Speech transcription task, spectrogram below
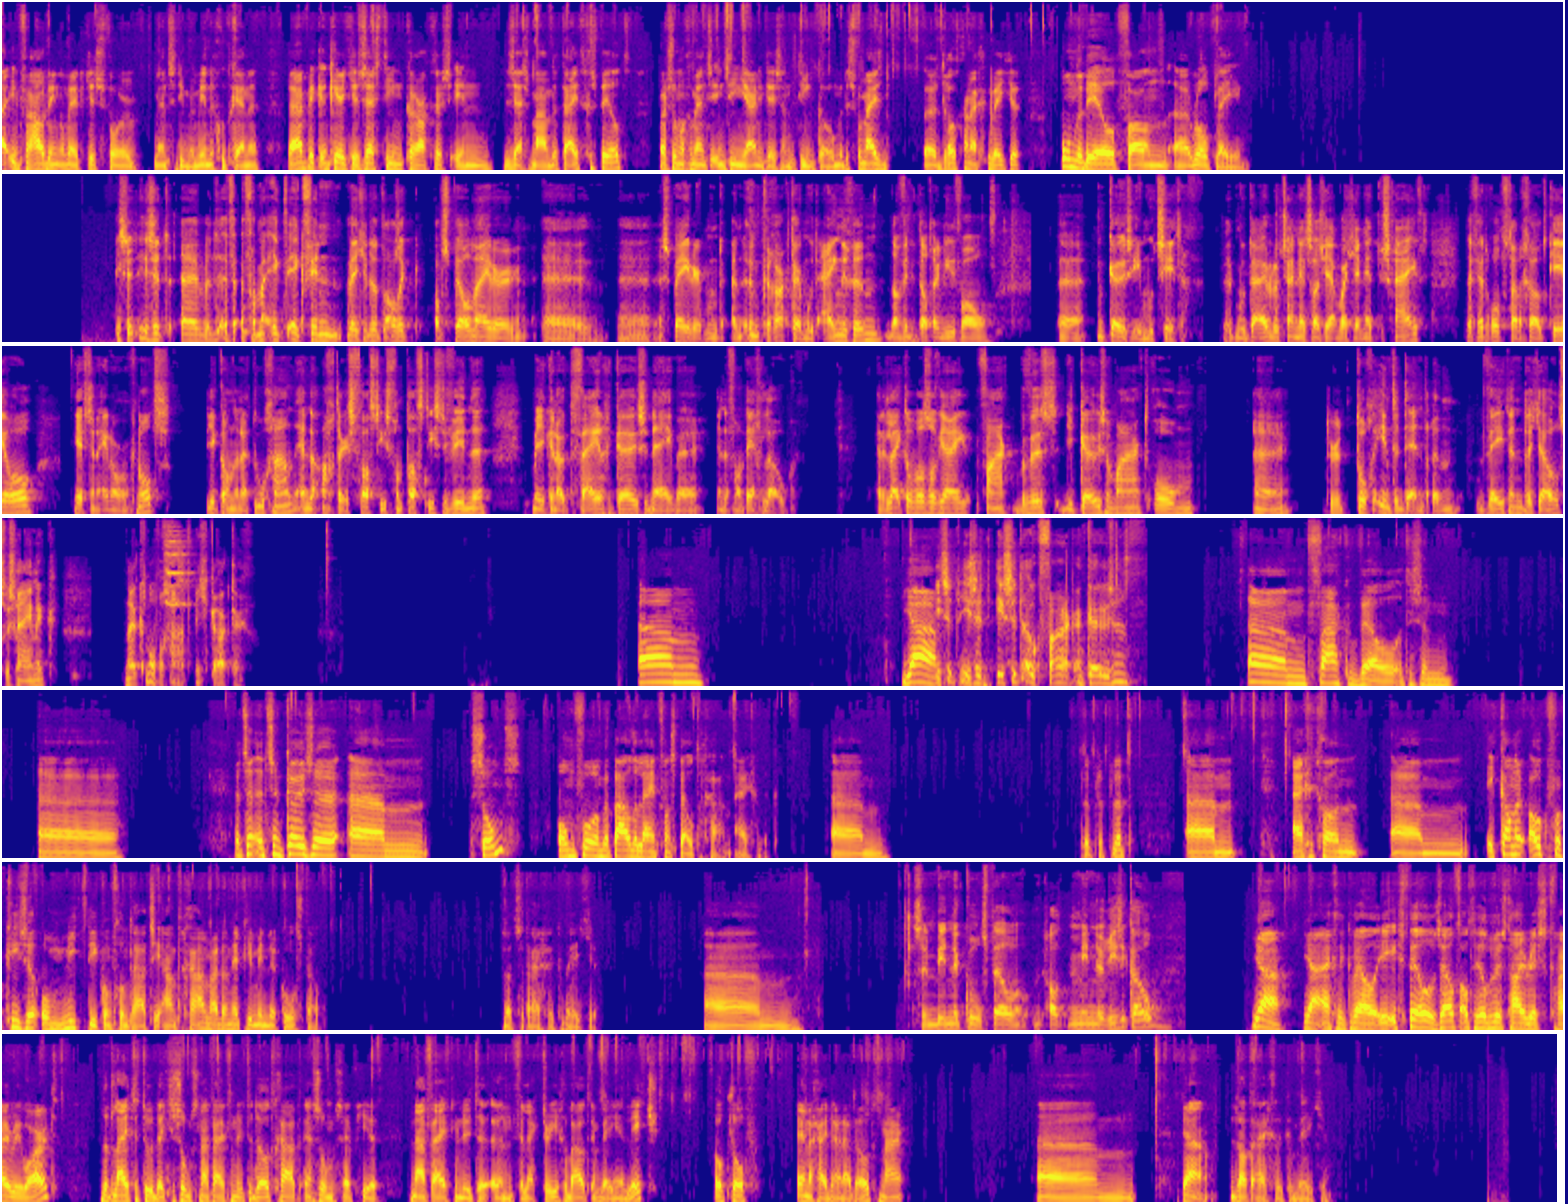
in, verhouding, om eventjes voor mensen die me minder goed kennen. Daar heb ik een keertje 16 karakters in zes maanden tijd gespeeld. Waar sommige mensen in 10 jaar niet eens aan de 10 komen. Dus voor mij is eh, doodgaan eigenlijk een beetje onderdeel van eh, roleplaying. Is het, is het voor mij, ik, ik vind, weet je, dat als ik als spelleider een speler moet, een, een karakter moet eindigen, dan vind ik dat er in ieder geval een keuze in moet zitten. Het moet duidelijk zijn, net zoals jij, wat jij net beschrijft. Daar verderop staat een groot kerel, die heeft een enorme knots. Je kan er naartoe gaan en daarachter is vast iets fantastisch te vinden. Maar je kan ook de veilige keuze nemen en ervan weglopen. En het lijkt op alsof jij vaak bewust die keuze maakt om eh, er toch in te denderen. Weten dat je hoogstwaarschijnlijk naar knoppen gaat met je karakter. Ehm, ja, Is het, is, het, is het ook vaak een keuze? Ehm, vaak wel. Het is een. eh, het, is een het is een keuze ehm, soms om voor een bepaalde lijn van spel te gaan, eigenlijk. Ehm plup, plup, plup. Eigenlijk gewoon. ik kan er ook voor kiezen om niet die confrontatie aan te gaan, maar dan heb je minder cool spel. Dat is het eigenlijk een beetje. Ehm Is een minder cool spel al minder risico? Ja, ja, eigenlijk wel. Ik speel zelf altijd heel bewust high risk, high reward. Dat leidt ertoe dat je soms na vijf minuten doodgaat. En soms heb je na vijf minuten een Phylactery gebouwd en ben je een Lich. Ook tof. En dan ga je daarna dood. Maar ehm, ja, dat eigenlijk een beetje.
